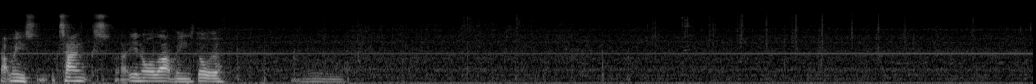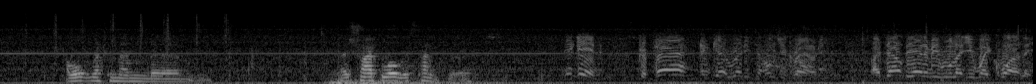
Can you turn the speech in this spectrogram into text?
That means tanks. You know what that means, don't you? Mm. I won't recommend. Um, let's try blow this tank first. Dig in, prepare, and get ready to hold your ground. I doubt the enemy will let you wait quietly.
